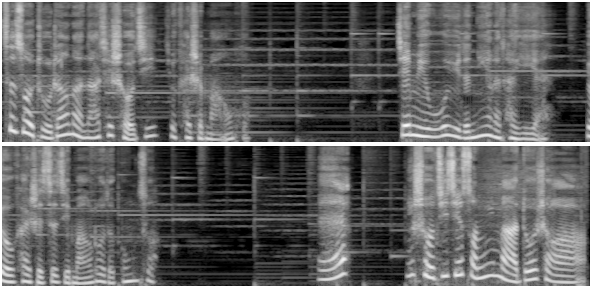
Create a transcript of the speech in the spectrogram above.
自作主张的拿起手机就开始忙活。杰米无语的睨了他一眼，又开始自己忙碌的工作。哎，你手机解锁密码多少啊？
